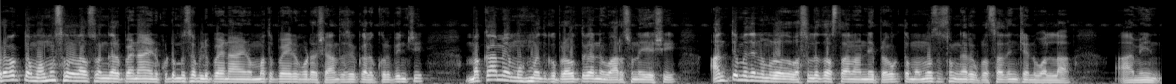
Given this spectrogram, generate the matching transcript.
ప్రవక్త మొహమ్మద్ సల్లాహ్ అస్లం గారిపైన ఆయన కుటుంబ సభ్యులపైన ఆయన ఉమ్మతపైన కూడా శాంతస్వీకాలు కురిపించి మకామే మొహమ్మద్కు ప్రవక్త గారిని వారసున చేసి అంతిమ దినంలో వసలత స్థానాన్ని ప్రవక్త మొహమ్మద్ అస్లం గారికి ప్రసాదించడం వల్ల. ఆమీన్.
